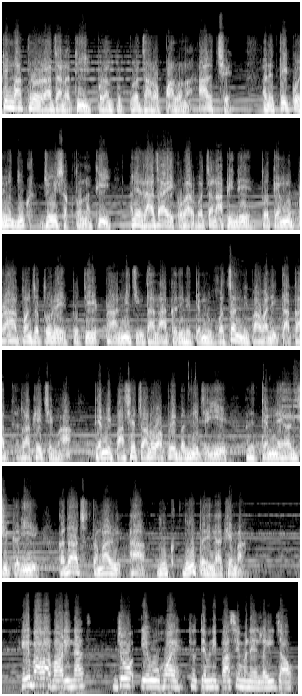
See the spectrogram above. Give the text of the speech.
તે માત્ર રાજા નથી, પરંતુ પ્રજાનો પાલનહાર છે. અને તે કોઈનું દુઃખ જોઈ શકતો નથી. અને રાજા એકવાર વચન આપી દે તો તેમનું પ્રાણ પણ જતો રહે, તો તે પ્રાણની ચિંતા ના કરીને તેમનું વચન નિભાવવાની તાકાત રાખે છે માં. તેમની પાસે ચાલો આપણે બંને જઈએ અને તેમને અરજી કરીએ. કદાચ તમારું આ દુઃખ દૂર કરી નાખે માં. હે બાબા બાળીનાથ જો એવું હોય તો તેમની પાસે મને લઈ જાઓ.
